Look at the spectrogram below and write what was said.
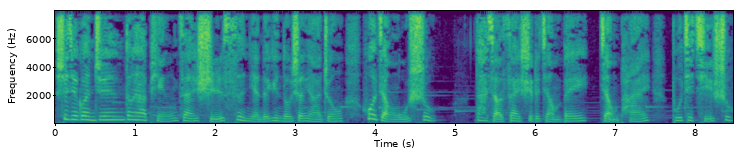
世界冠军邓亚萍在十四年的运动生涯中获奖无数，大小赛事的奖杯奖牌不计其数。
